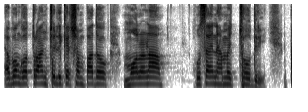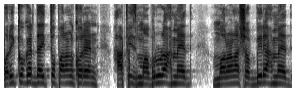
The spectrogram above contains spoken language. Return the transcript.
এবং অত্র আঞ্চলিকের সম্পাদক মৌলানা হুসাইন আহমেদ চৌধুরী। পরীক্ষকের দায়িত্ব পালন করেন হাফিজ মাবরুর আহমেদ মৌলানা শব্বির আহমেদ,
